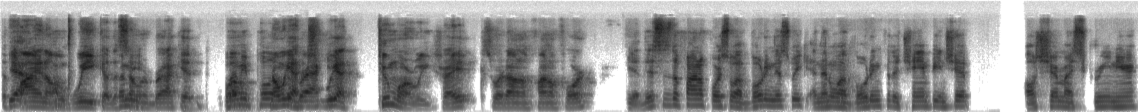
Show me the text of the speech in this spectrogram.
The Yeah, final I'm- week of the let me- summer bracket. let me pull no, we got bracket. we got two more weeks, right? Because we're down on the final four. Yeah, this is the final four. So we'll have voting this week, and then we'll have voting for the championship. I'll share my screen here.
